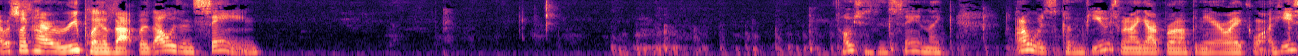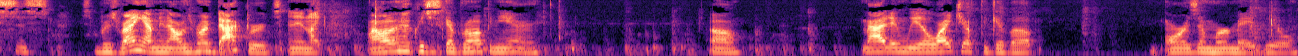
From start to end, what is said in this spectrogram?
I wish I could a replay of that, but that was insane. Oh, was just insane. Like, I was confused when I got blown up in the air. Like, well, he's just was running at me, and I was running backwards, and then like, heck we just got blown up in the air? Oh, Madden wheel. Why'd you have to give up? Or is a mermaid wheel?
